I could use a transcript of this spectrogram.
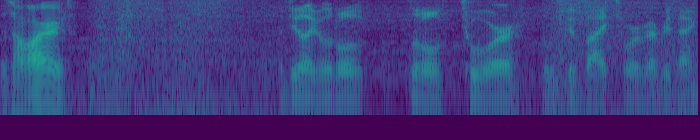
It's hard. I do like a little little tour, little goodbye tour of everything.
